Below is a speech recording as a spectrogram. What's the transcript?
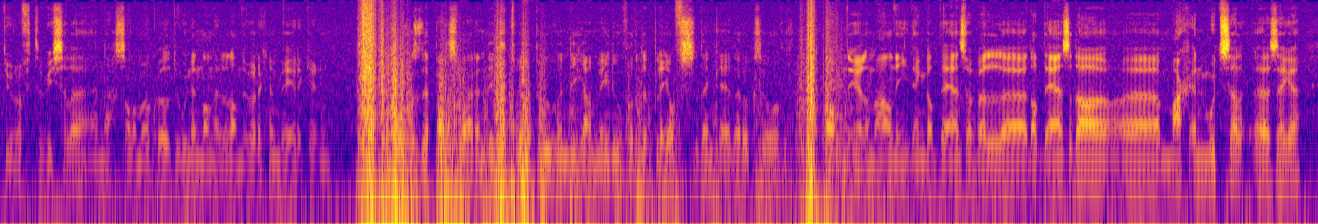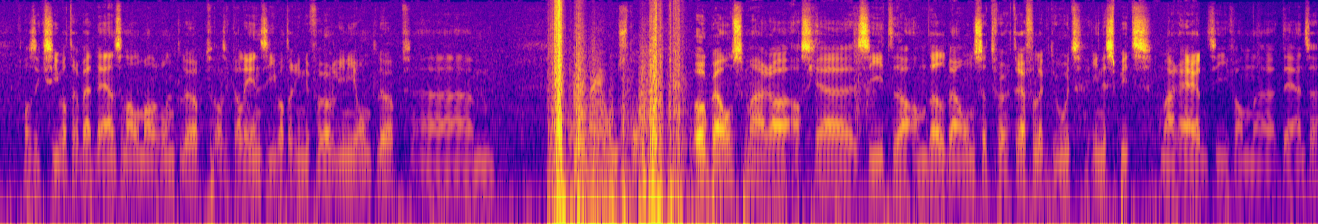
durft te wisselen. En dat zal hem ook wel doen. En dan hebben we dan nodig een brede kern. Volgens de pers waren dit twee ploegen die gaan meedoen voor de play-offs. Denk jij daar ook zo over? Oh, nee, helemaal niet. Ik denk dat Deinze wel uh, dat, Deinze dat uh, mag en moet uh, zeggen. Als ik zie wat er bij Deinzen allemaal rondloopt, als ik alleen zie wat er in de voorlinie rondloopt. Um, bij ons toch? Ook bij ons, maar als je ziet dat Andel bij ons het voortreffelijk doet in de spits, maar eigenlijk zie van Deinze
